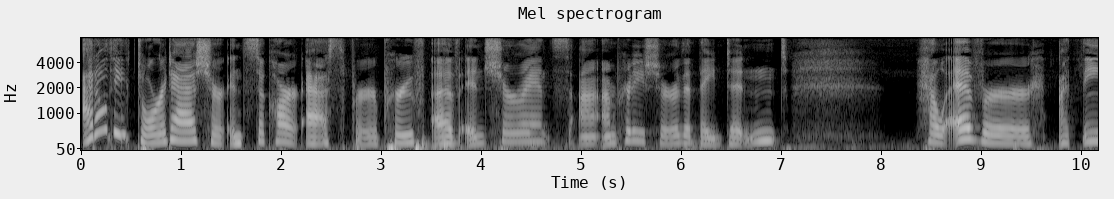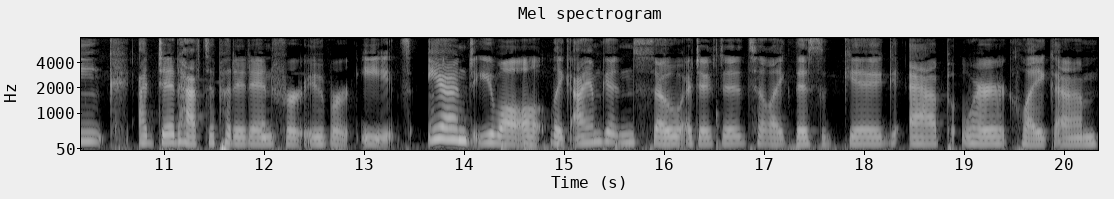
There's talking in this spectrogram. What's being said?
I don't think DoorDash or Instacart asked for proof of insurance. I- I'm pretty sure that they didn't. However, I think I did have to put it in for Uber Eats. And you all, like, I am getting so addicted to like this gig app work. Like, um,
